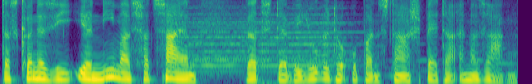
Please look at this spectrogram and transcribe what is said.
das könne sie ihr niemals verzeihen, wird der bejubelte Opernstar später einmal sagen.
